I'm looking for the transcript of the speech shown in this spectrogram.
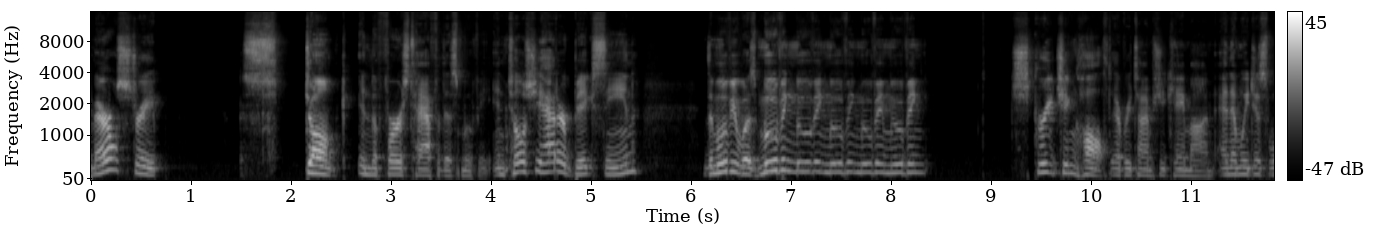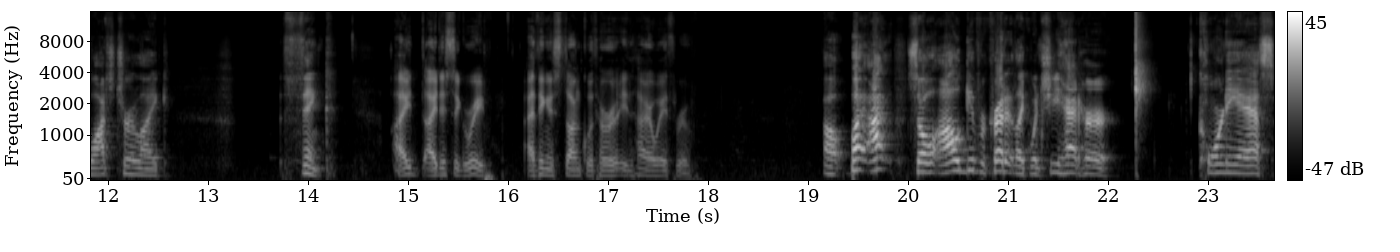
Meryl Streep stunk in the first half of this movie until she had her big scene. The movie was moving, moving, moving, moving, moving, screeching halt every time she came on, and then we just watched her like think. I I disagree. I think it stunk with her entire way through. Oh, but I so I'll give her credit. Like when she had her corny ass.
